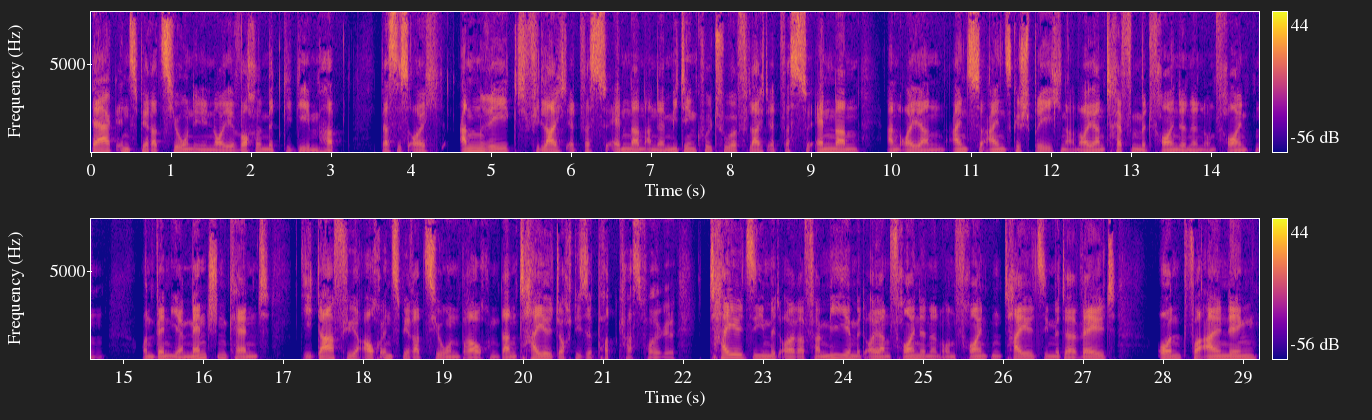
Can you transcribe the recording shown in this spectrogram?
Berg Inspiration in die neue Woche mitgegeben habt, dass es euch anregt, vielleicht etwas zu ändern an der Meetingkultur, vielleicht etwas zu ändern an euren eins zu eins Gesprächen, an euren Treffen mit Freundinnen und Freunden. Und wenn ihr Menschen kennt, die dafür auch Inspiration brauchen, dann teilt doch diese Podcast-Folge. Teilt sie mit eurer Familie, mit euren Freundinnen und Freunden, teilt sie mit der Welt und vor allen Dingen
